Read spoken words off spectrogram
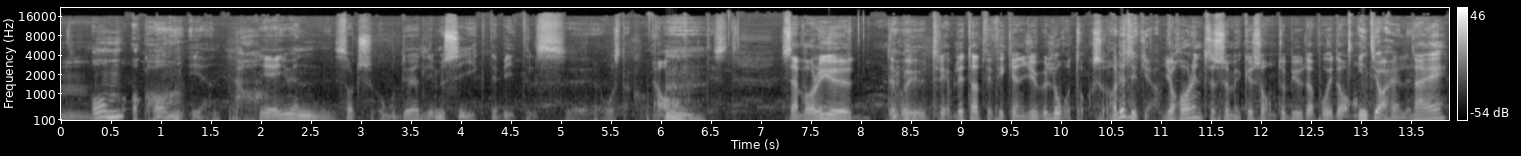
mm. om och om igen. Det är ju en sorts odödlig musik det Beatles eh, åstadkom. Ja, mm. faktiskt. Sen var det ju det var ju trevligt att vi fick en jullåt också. Ja, det tycker jag. Jag har inte så mycket sånt att bjuda på idag. Inte jag heller. Nej.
